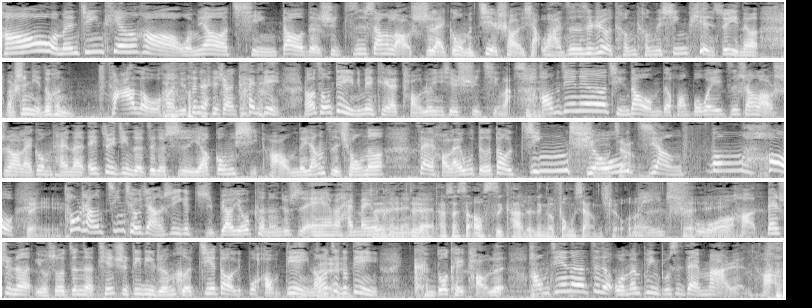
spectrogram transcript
好，我们今天哈，我们要请到的是资商老师来跟我们介绍一下，哇，真的是热腾腾的芯片，所以呢，老师你都很 follow 哈，你真的很喜欢看电影，然后从电影里面可以来讨论一些事情啦。好，我们今天呢，请到我们的黄博威资商老师啊，来跟我们谈谈，哎，最近的这个事也要恭喜哈，我们的杨紫琼呢，在好莱坞得到金球奖。丰厚，对，通常金球奖是一个指标，有可能就是哎，还还蛮有可能的。对，对，它算是奥斯卡的那个风向球了。没错，哈。但是呢，有时候真的天时地利人和，接到了一部好电影，然后这个电影很多可以讨论。好，我们今天呢，这个我们并不是在骂人哈，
